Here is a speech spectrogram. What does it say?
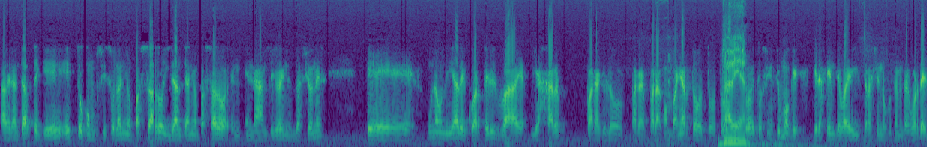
adelantarte que esto como se hizo el año pasado y el año pasado en, en las anteriores inundaciones, eh, una unidad del cuartel va a viajar para que lo para, para acompañar todo, todo, todo, estos insumos que, que, la gente va a ir trayendo justamente al cuartel.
